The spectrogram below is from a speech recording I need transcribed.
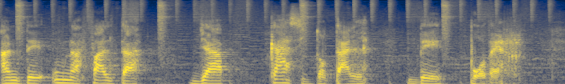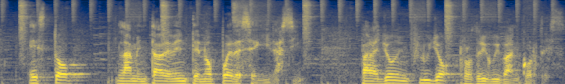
ante una falta ya casi total de poder. Esto lamentablemente no puede seguir así. Para yo influyo Rodrigo Iván Cortés.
